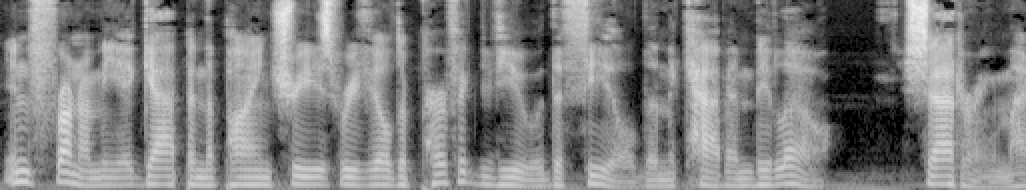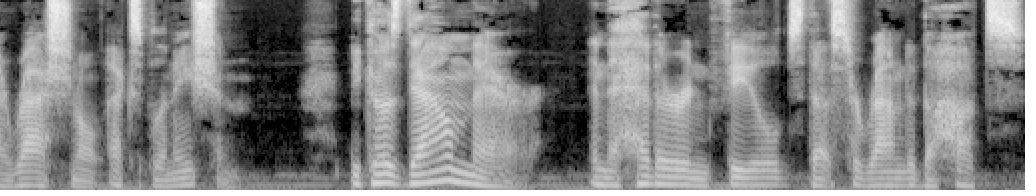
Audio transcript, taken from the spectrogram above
In front of me, a gap in the pine trees revealed a perfect view of the field and the cabin below, shattering my rational explanation. Because down there, in the heather and fields that surrounded the huts,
